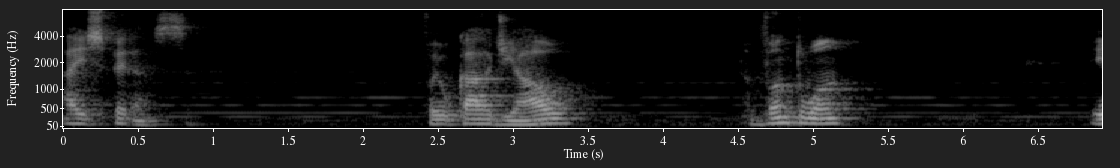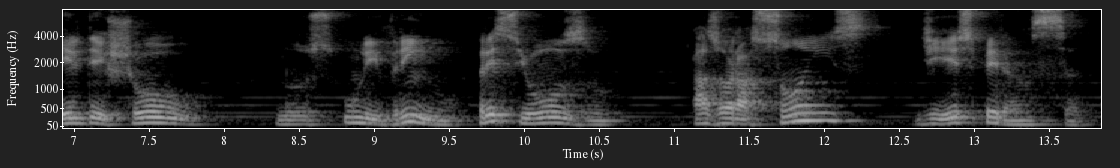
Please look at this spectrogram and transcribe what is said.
a esperança. Foi o cardeal Vantuan. Ele deixou-nos um livrinho precioso, As Orações de Esperança.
